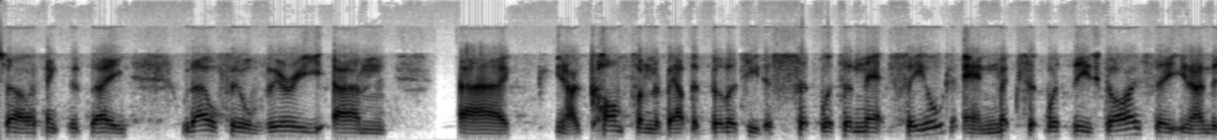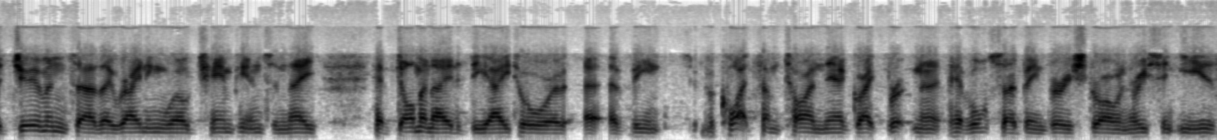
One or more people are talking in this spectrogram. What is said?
So I think that they, they'll feel very um, uh, you know, confident about the ability to sit within that field and mix it with these guys. The, you know, the Germans are the reigning world champions and they have dominated the eight-oar uh, event for quite some time now. Great Britain have also been very strong in recent years.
